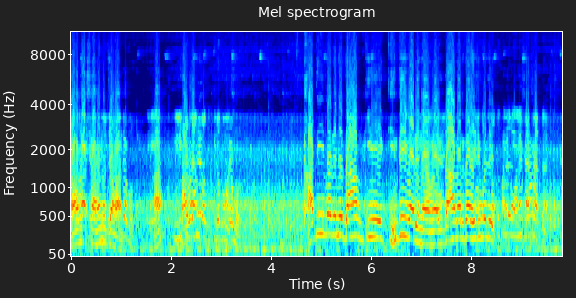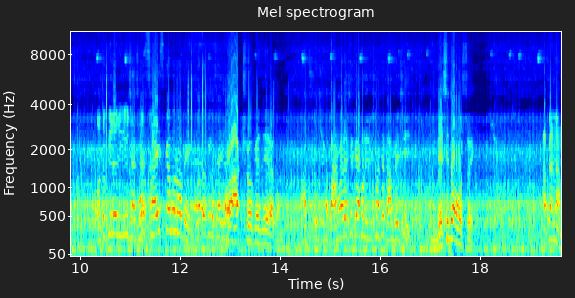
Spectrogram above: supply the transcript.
মোহাম্মদ শাহিনুজ্জামান হ্যাঁ? খাতেই পারি না দাম কি কিনতেই পারি না আমরা। দামের কথা হিসেবে বলি। কত কিলো ইলিশ আছে সাইজ কেমন হবে? কত কিলো সাইজ ও আটশো কেজি এরকম। বাংলাদেশে কি এখন ইলিশ মাছের দাম বেশি? বেশি তো অবশ্যই। আপনার নাম?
